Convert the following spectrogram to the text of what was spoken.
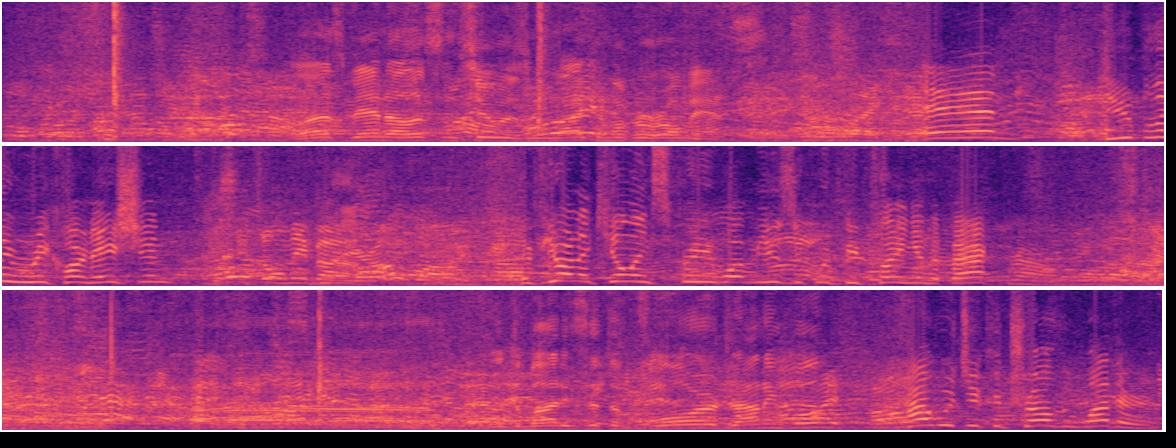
The last band I listened to was My Chemical Romance. And do you believe in reincarnation? If you're on a killing spree, what music would be playing in the background? Uh, what the bodies hit the floor, drowning pool. How would you control the weather?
